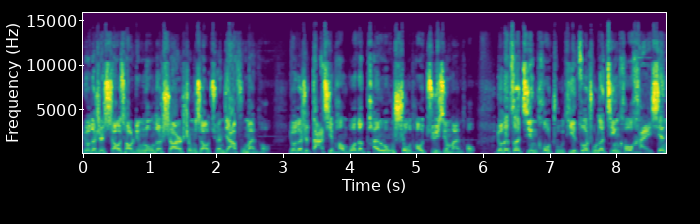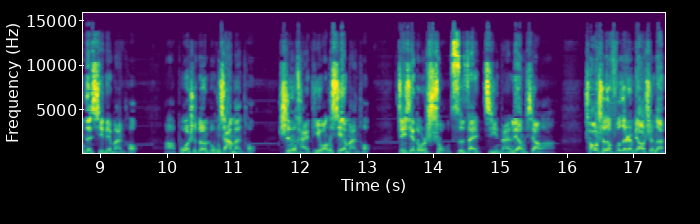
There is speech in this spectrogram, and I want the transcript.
有的是小巧玲珑的十二生肖全家福馒头，有的是大气磅礴的盘龙寿桃巨型馒头，有的则紧扣主题做出了进口海鲜的系列馒头啊，波士顿龙虾馒头、深海帝王蟹馒头，这些都是首次在济南亮相啊。超市的负责人表示呢，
